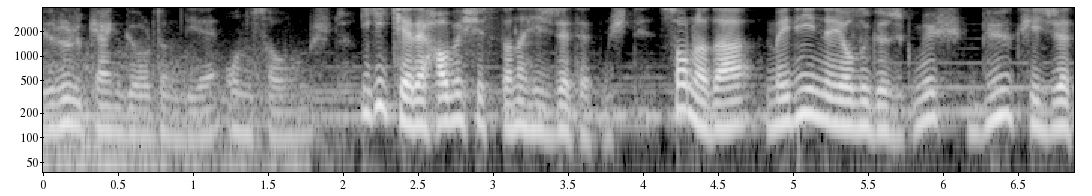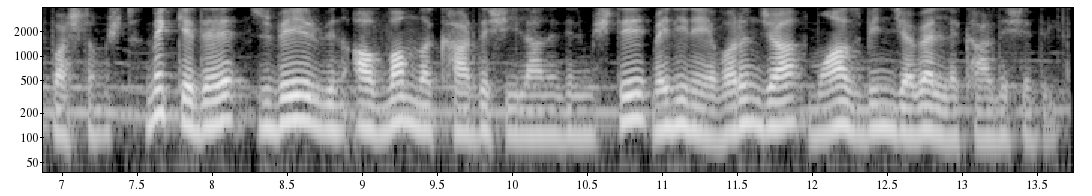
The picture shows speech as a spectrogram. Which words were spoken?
yürürken gördüm diye onu savunmuştu. İki kere Habeşistan'a hicret etmişti. Sonra da Medine yolu gözükmüş, büyük hicret başlamıştı. Mekke'de Zübeyir bin Avvam'la kardeş ilan edilmişti. Medine'ye varınca Muaz bin Cebel'le kardeş edildi.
